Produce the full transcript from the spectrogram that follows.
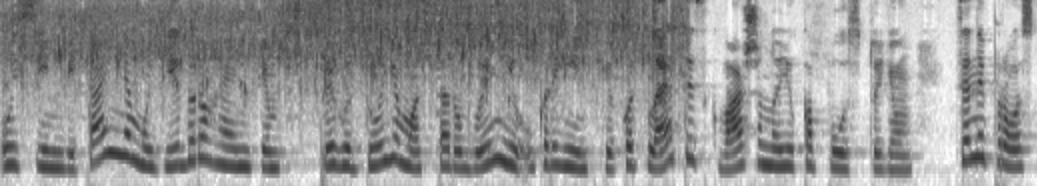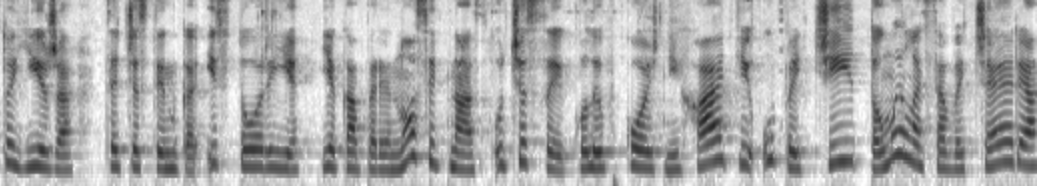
Усім вітання, мої дорогенькі! Приготуємо старовинні українські котлети з квашеною капустою. Це не просто їжа, це частинка історії, яка переносить нас у часи, коли в кожній хаті у печі томилася вечеря,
